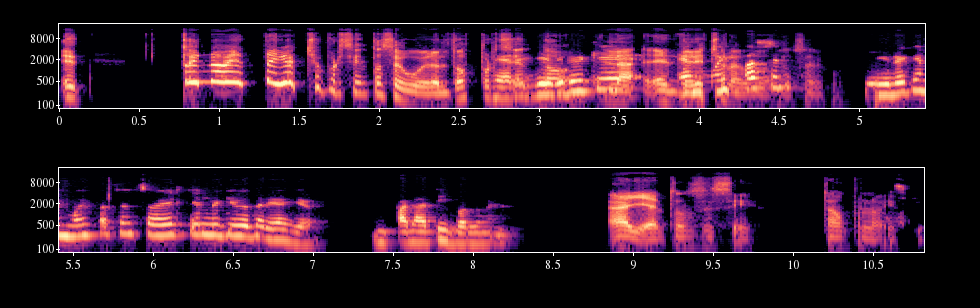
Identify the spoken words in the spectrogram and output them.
eh, Estoy 98% seguro, el 2% Yo creo que la- el es derecho a la duda. fácil. sé. Yo creo que es muy fácil saber qué es lo que votaría yo. Para ti, por lo menos. Ah, ya, entonces sí, estamos por lo mismo.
